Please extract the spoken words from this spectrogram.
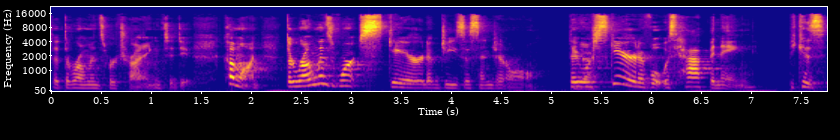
that the romans were trying to do. Come on. The romans weren't scared of jesus in general. They Yeah. were scared of what was happening because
